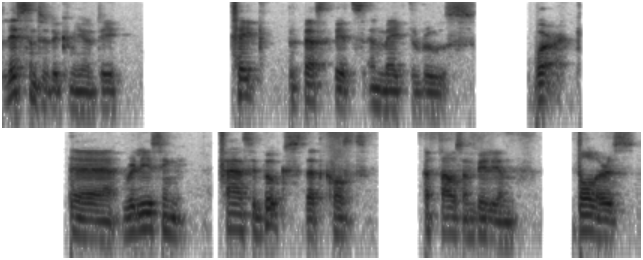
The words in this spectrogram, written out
listen to the community, take the best bits and make the rules work. Uh, releasing fancy books that cost a thousand billion dollars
